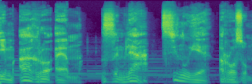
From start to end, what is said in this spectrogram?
Хімагро М. Земля цінує розум.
